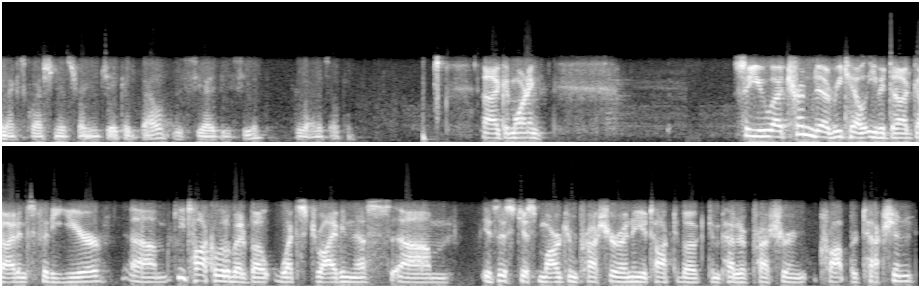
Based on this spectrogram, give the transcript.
The next question is from Jacob Bout with CIBC. Your line is open. Uh, good morning. So You uh, trimmed the retail EBITDA guidance for the year. Um, can you talk a little bit about what's driving this? Um, is this just margin pressure? I know you talked about competitive pressure in crop protection.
